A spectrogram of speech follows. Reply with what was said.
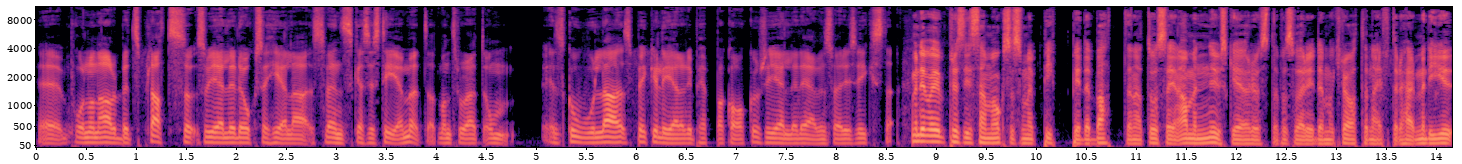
eh, på någon arbetsplats så, så gäller det också hela svenska systemet. Att man tror att om en skola spekulerar i pepparkakor så gäller det även Sveriges riksdag. Men det var ju precis samma också som med Pippi-debatten, att då säger ja men nu ska jag rösta på Sverigedemokraterna efter det här, men det är ju,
